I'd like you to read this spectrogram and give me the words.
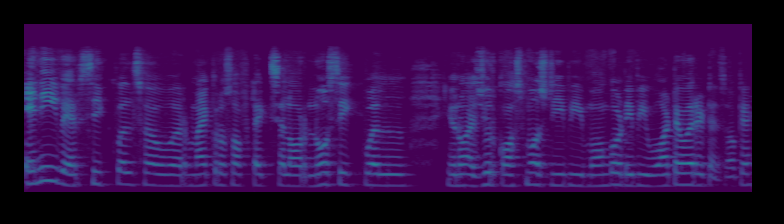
anywhere SQL Server, Microsoft Excel or NoSQL, you know, Azure Cosmos DB, MongoDB, whatever it is, okay?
